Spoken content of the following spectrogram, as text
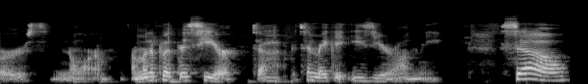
inverse norm. I'm going to put this here to, to make it easier on me. So,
